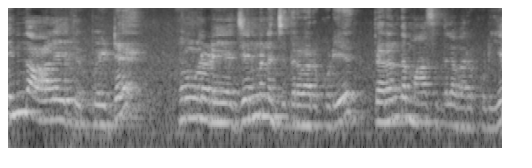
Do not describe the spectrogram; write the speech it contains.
இந்த ஆலயத்துக்கு போயிட்டு உங்களுடைய ஜென்ம நட்சத்திரம் வரக்கூடிய பிறந்த மாதத்தில் வரக்கூடிய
